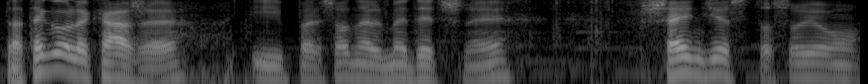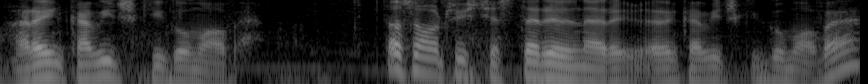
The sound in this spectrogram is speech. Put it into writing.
Dlatego lekarze i personel medyczny wszędzie stosują rękawiczki gumowe. To są oczywiście sterylne ry- rękawiczki gumowe.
